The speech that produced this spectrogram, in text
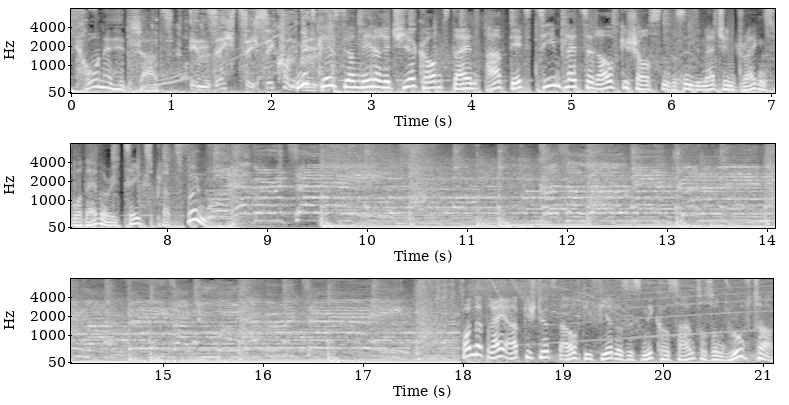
Krone-Hitcharts in 60 Sekunden. Mit Christian Mederich hier kommt dein Update. 10 Plätze raufgeschossen. Das sind Imagine Dragons Whatever It Takes, Platz 5. Whatever it takes. 'Cause I love the adrenaline in my veins. I do whatever it takes. Von der 3 abgestürzt auf die 4, das ist Nico Santos und Rooftop.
